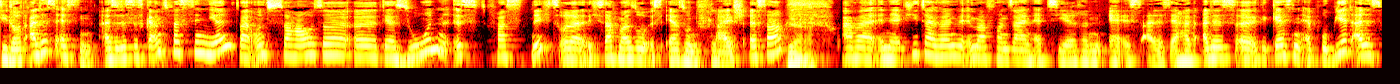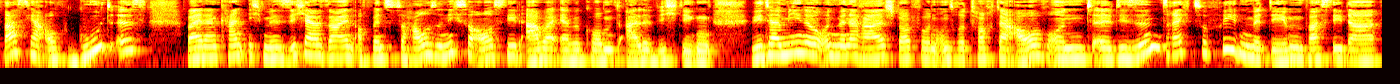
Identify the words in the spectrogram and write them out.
die dort alles essen. Also das ist ganz faszinierend. Bei uns zu Hause, äh, der Sohn isst fast nichts oder ich sag mal so, ist eher so ein Fleischesser. Ja. Aber in der Kita hören wir immer von seinen Erzieherinnen, er isst alles. Er hat alles äh, gegessen, er probiert alles, was ja auch gut ist, weil dann kann ich mir sicher sein, auch wenn es zu Hause nicht so aussieht, aber er bekommt alle wichtigen Vitamine und Mineralstoffe und unsere Tochter auch. Und äh, die sind recht zufrieden mit dem, was sie da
